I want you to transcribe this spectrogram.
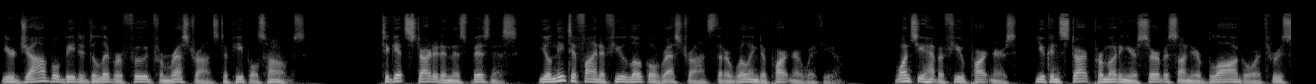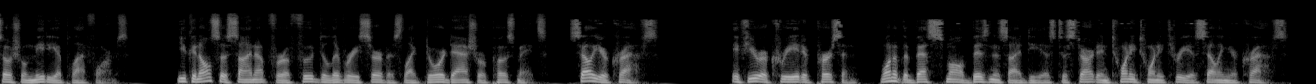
your job will be to deliver food from restaurants to people's homes. To get started in this business, you'll need to find a few local restaurants that are willing to partner with you. Once you have a few partners, you can start promoting your service on your blog or through social media platforms. You can also sign up for a food delivery service like DoorDash or Postmates. Sell your crafts. If you're a creative person, one of the best small business ideas to start in 2023 is selling your crafts.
